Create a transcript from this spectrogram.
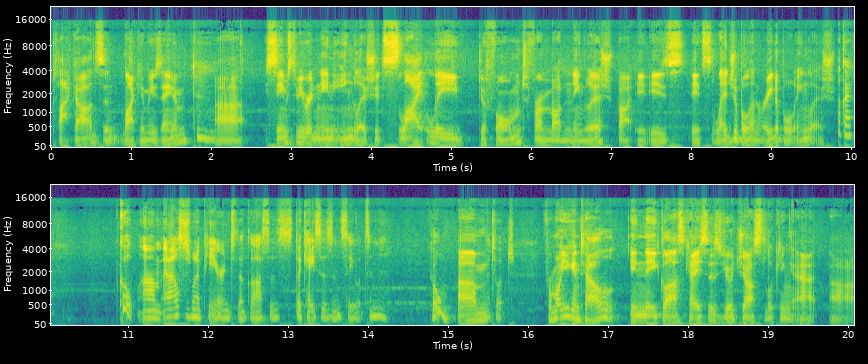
placards and like a museum, uh, seems to be written in English. It's slightly deformed from modern English, but it is it's legible and readable English. Okay. Cool. Um, and I also just want to peer into the glasses, the cases, and see what's in there. Cool. Um, My torch. From what you can tell, in the glass cases, you're just looking at uh,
